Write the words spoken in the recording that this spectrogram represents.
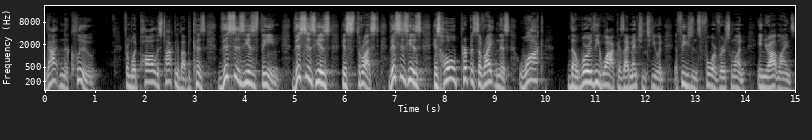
gotten a clue from what Paul is talking about because this is his theme. This is his, his thrust. This is his, his whole purpose of writing this. Walk the worthy walk, as I mentioned to you in Ephesians 4, verse 1, in your outlines.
